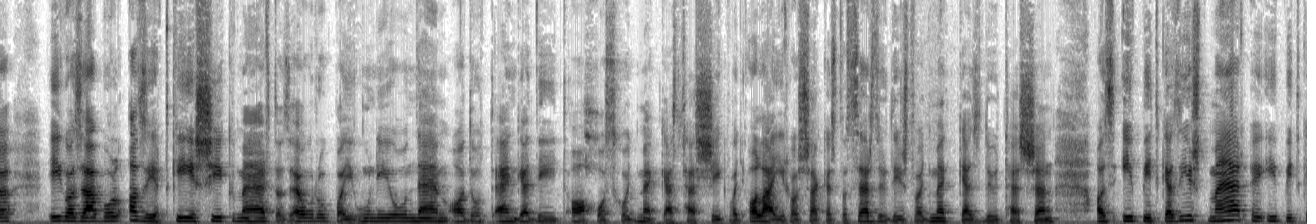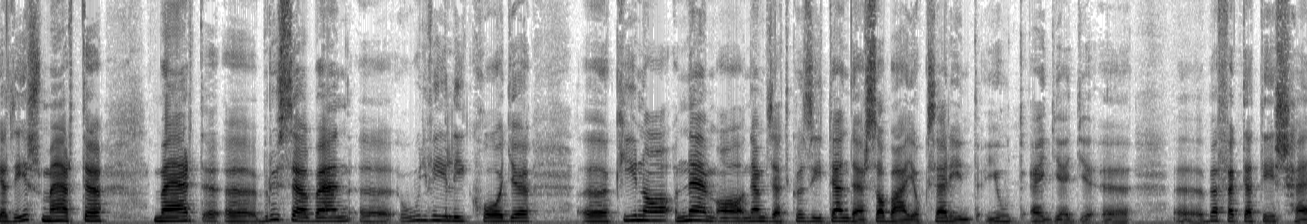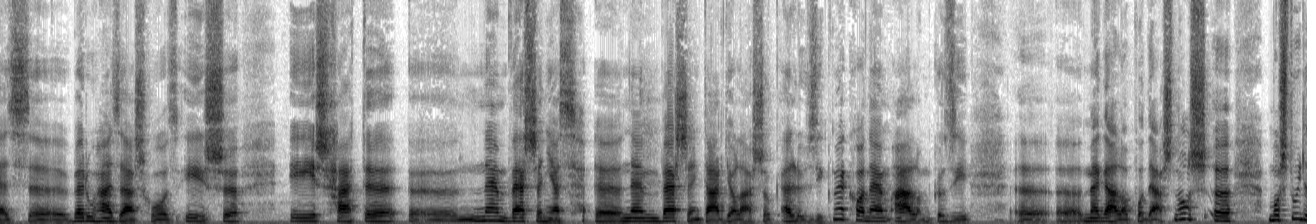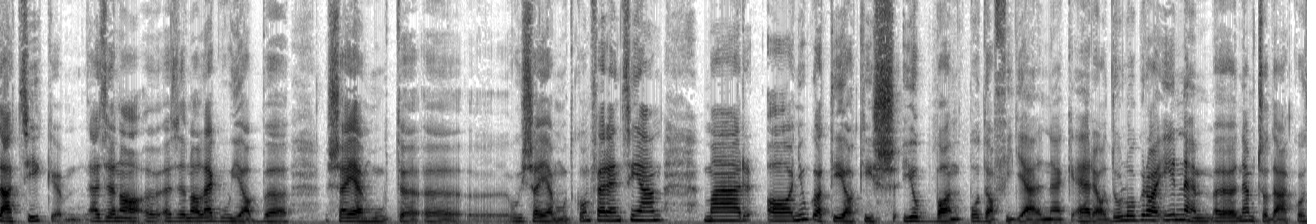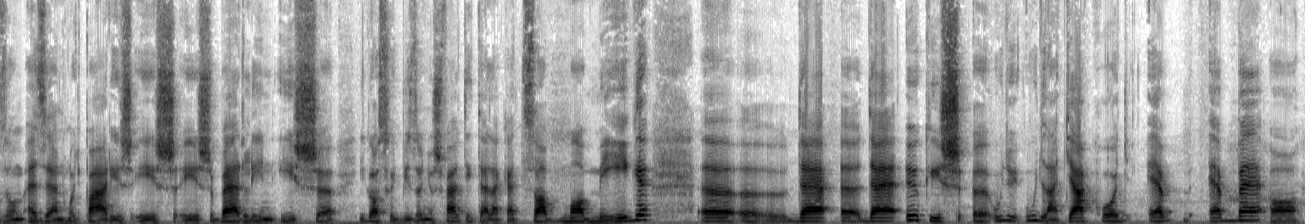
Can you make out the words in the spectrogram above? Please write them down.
igazából azért késik, mert az Európai Unió nem adott engedélyt ahhoz, hogy megkezdhessék, vagy aláírhassák ezt a szerződést, vagy megkezdődhessen az építkezést, mert, építkezés, mert mert Brüsszelben úgy vélik, hogy Kína nem a nemzetközi tender szabályok szerint jut egy-egy befektetéshez, beruházáshoz, és és hát nem versenyez, nem versenytárgyalások előzik meg, hanem államközi megállapodás. Nos, most úgy látszik, ezen a, ezen a legújabb Sejemút, új Sejemút konferencián már a nyugatiak is jobban odafigyelnek erre a dologra. Én nem, nem csodálkozom ezen, hogy Párizs és, és Berlin is igaz, hogy bizonyos feltételeket szab ma még, de, de ők is úgy, úgy látják, hogy ebbe a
